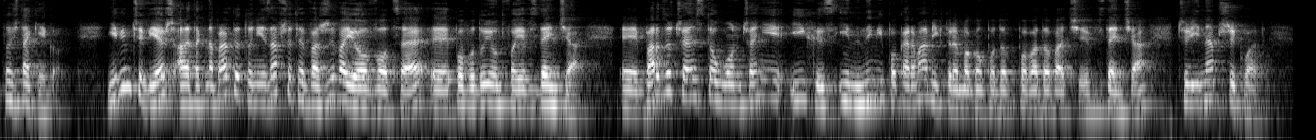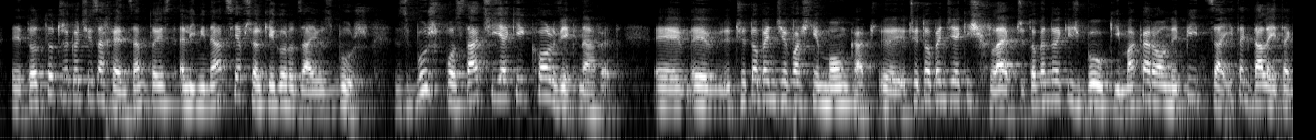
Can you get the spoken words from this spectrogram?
coś takiego. Nie wiem, czy wiesz, ale tak naprawdę to nie zawsze te warzywa i owoce y, powodują Twoje wzdęcia. Y, bardzo często łączenie ich z innymi pokarmami, które mogą powodować wzdęcia, czyli na przykład y, to, to, czego Cię zachęcam, to jest eliminacja wszelkiego rodzaju zbóż. Zbóż w postaci jakiejkolwiek nawet. Czy to będzie właśnie mąka, czy to będzie jakiś chleb, czy to będą jakieś bułki, makarony, pizza i tak dalej, i tak.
